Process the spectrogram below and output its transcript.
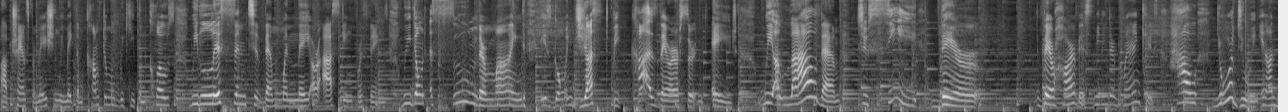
uh, transformation, we make them comfortable, we keep them close, we listen to them when they are asking for things. We don't assume their mind is going just because they are a certain age. We allow them to see their their harvest, meaning their grandkids, how you're doing it on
